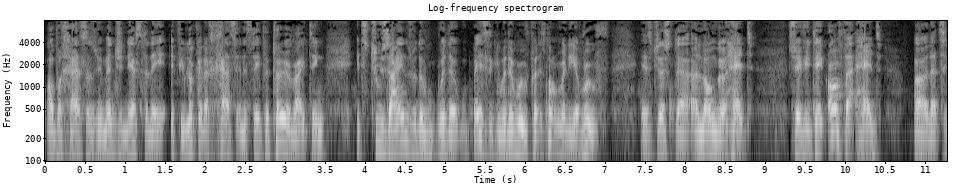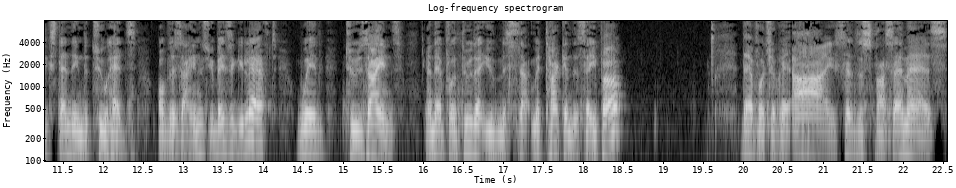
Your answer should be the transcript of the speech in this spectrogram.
of a ches, as we mentioned yesterday. If you look at a ches in a Sefer Torah writing, it's two zines with a, with a, basically with a roof, but it's not really a roof. It's just a, a longer head. So if you take off that head, uh, that's extending the two heads of the Zayins, you're basically left with two Zayins. And therefore, through that, you've mitaken the Sefer. Therefore, it's okay. Ah, he says the Sfas Emes,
